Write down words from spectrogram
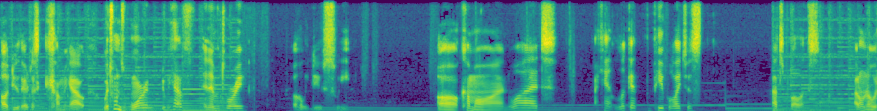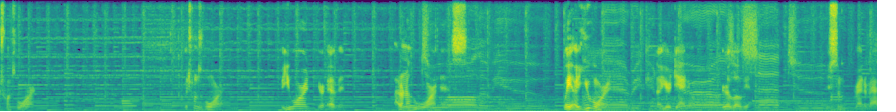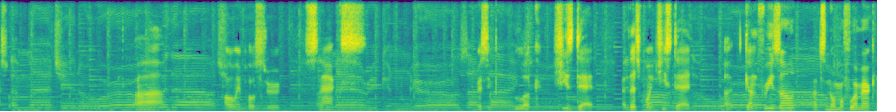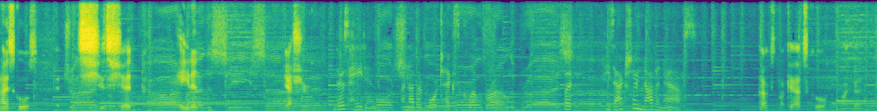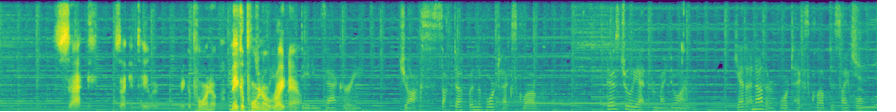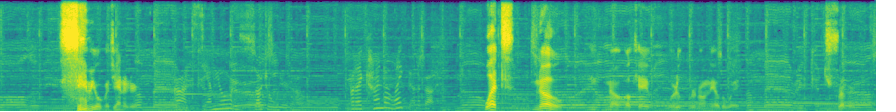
Oh, dude, they're just coming out. Which one's Warren? Do we have an inventory? Oh, we do. Sweet. Oh, come on. What? I can't look at the people I just... That's bollocks. I don't know which one's Warren. Which one's Warren? Are you Warren? You're Evan. I don't know who Warren is. Wait, are you Warren? No, you're Daniel. You're Logan. You're some random asshole. Uh, Halloween poster, snacks, missing. Look, she's dead. At this point, she's dead. Uh, gun-free zone. That's normal for American high schools. It's shit. Hayden. Yeah, sure. There's Hayden, another Vortex Club bro. But he's actually not an ass. Okay, okay, that's cool. I like that. Zach, Zach and Taylor. Make a porno. Make a porno right now. Dating Zachary. Jocks sucked up in the Vortex Club. There's Juliet from my dorm. Yet another Vortex Club disciple. Samuel, the janitor. God, Samuel is such a weirdo. But I kinda like that about him. What? No. No, okay. We're, we're going the other way. Trevor.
